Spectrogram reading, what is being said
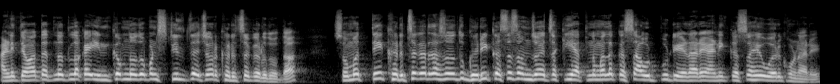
आणि तेव्हा त्यातनं तुला काही इन्कम नव्हतं पण स्टील त्याच्यावर खर्च करत होता. सो मग ते खर्च करत असताना तू घरी कसं समजवायचं की ह्यातनं मला कसं आउटपुट येणार आहे आणि कसं हे वर्क होणार आहे?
